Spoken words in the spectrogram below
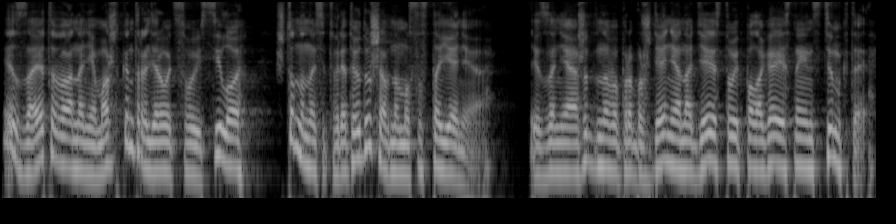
Из-за этого она не может контролировать свою силу, что наносит вред ее душевному состоянию. Из-за неожиданного пробуждения она действует, полагаясь на инстинкты.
